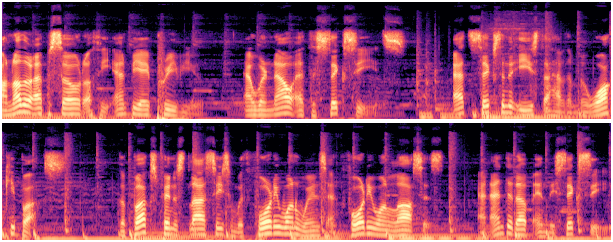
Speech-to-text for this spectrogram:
Another episode of the NBA preview, and we're now at the 6 seeds. At 6 in the East I have the Milwaukee Bucks. The Bucks finished last season with 41 wins and 41 losses, and ended up in the 6th seed.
